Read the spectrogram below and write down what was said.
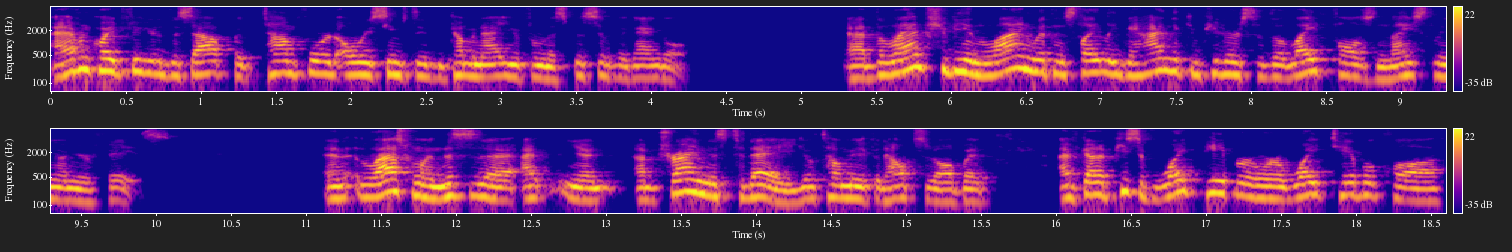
I haven't quite figured this out, but Tom Ford always seems to be coming at you from a specific angle. Uh, the lamp should be in line with and slightly behind the computer so the light falls nicely on your face. And the last one, this is a, I, you know, I'm trying this today. You'll tell me if it helps at all, but I've got a piece of white paper or a white tablecloth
